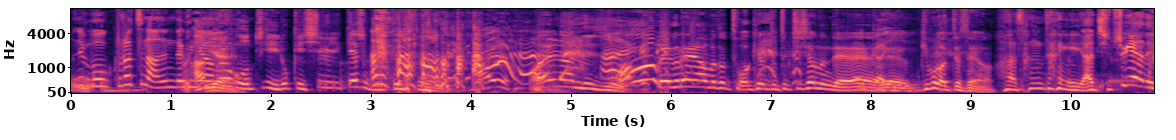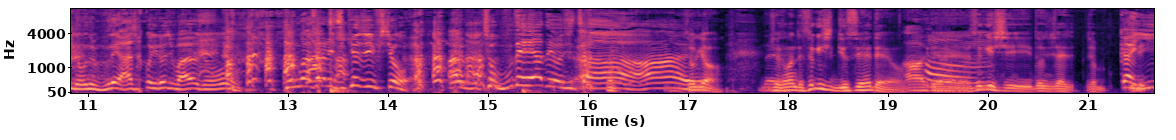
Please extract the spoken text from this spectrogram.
근데 뭐 그렇진 않은데 그냥 안 예. 그러고 어떻게 이렇게 실 계속 웃고 있어? 말, 말도 안 되지. 아, 왜 그래? 하면서 또 어깨를 툭툭 치셨는데 그러니까 예, 이- 기분 어떠세요? 아, 상당히. 야, 집중해야 되는데, 오늘 무대. 아, 자꾸 이러지 마요, 좀. 공과 사를 지켜주십시오. 아, 뭐, 저 무대 해야 돼요, 진짜. 아, 저기요. 죄송한데 슬기 씨 뉴스 해야 돼요. 아? 예, 슬기 씨도 이제 좀 그러니까 일이, 이,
